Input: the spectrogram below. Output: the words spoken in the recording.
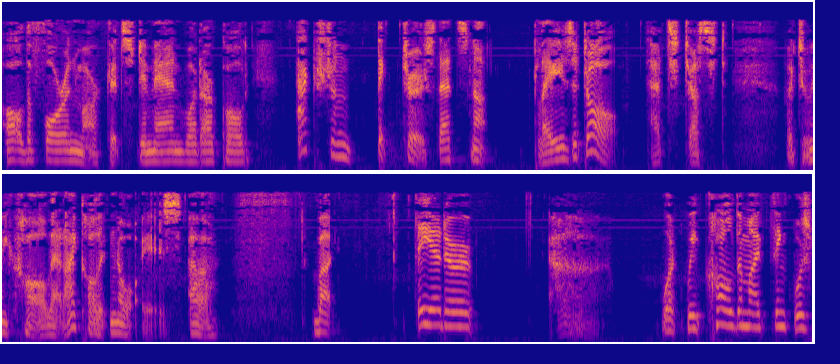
All the foreign markets demand what are called action pictures. That's not plays at all. That's just, what do we call that? I call it noise. Uh, but theater, uh, what we called them, I think, was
